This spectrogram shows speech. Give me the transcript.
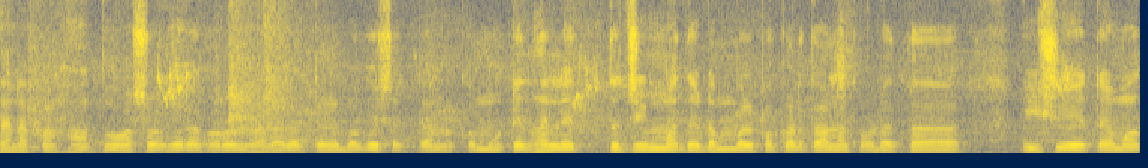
तर आपण हात वॉश वगैरे करून झाला तर तुम्ही बघू शकता नको मोठे झाले तर जिममध्ये डंबल पकडताना थोडासा इश्यू येतो. मग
